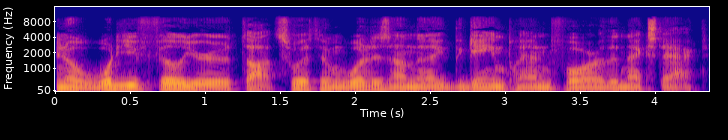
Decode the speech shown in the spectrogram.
You know, what do you fill your thoughts with, and what is on the, the game plan for the next act?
